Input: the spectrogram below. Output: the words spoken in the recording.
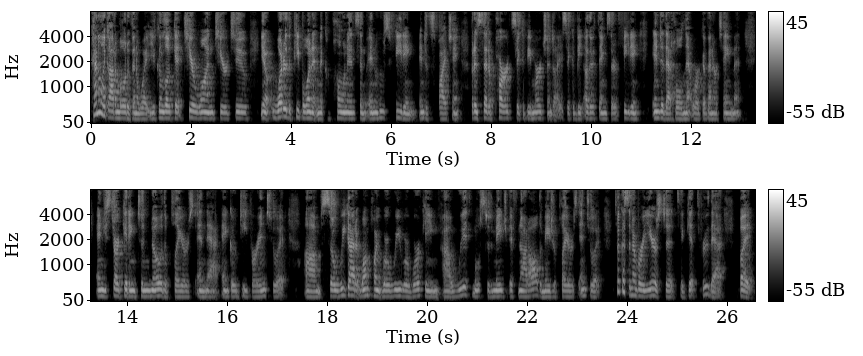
kind of like automotive in a way. You can look at tier one, tier two, you know, what are the people in it and the components and, and who's feeding into the supply chain. But instead of parts, it could be merchandise, it could be other things that are feeding into that whole network of entertainment. And you start getting to know the players in that and go deeper into it. Um, so we got at one point where we were working uh, with most of the major, if not all the major players into it. it. Took us a number of years to to get through that, but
